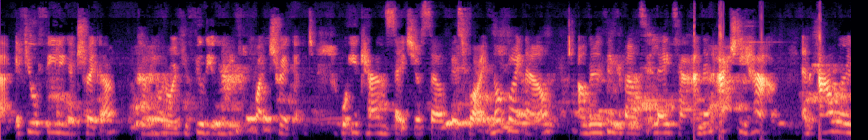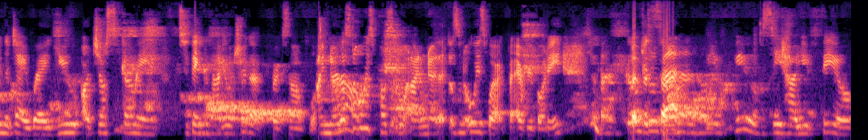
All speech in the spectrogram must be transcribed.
uh, if you're feeling a trigger coming on, or if you feel that you're going to be quite triggered, what you can say to yourself is, right, not right now, I'm going to think about it later, and then actually have an hour in the day where you are just going to think about your trigger, for example. I know that's not always possible, and I know that doesn't always work for everybody. But But for some- how you feel. See how you feel,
